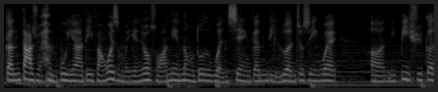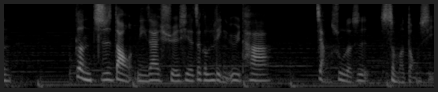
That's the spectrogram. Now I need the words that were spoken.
跟大学很不一样的地方。为什么研究所要念那么多的文献跟理论？就是因为，呃，你必须更更知道你在学习的这个领域它讲述的是什么东西。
